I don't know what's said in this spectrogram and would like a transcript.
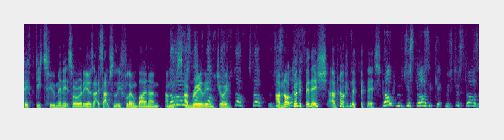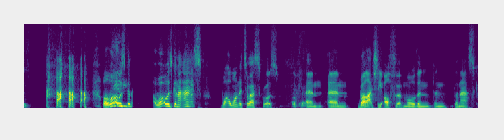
52 minutes already. It's it's absolutely flown by, and I'm I'm No, no, no, I'm stop, really stop, enjoying. Stop, stop, stop. I'm not going to finish. I'm not going to finish. No, we've just started, Kit. We've just started. well, what I was going to what I was going to ask, what I wanted to ask was, Okay. um, um, well, actually offer more than than than ask.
